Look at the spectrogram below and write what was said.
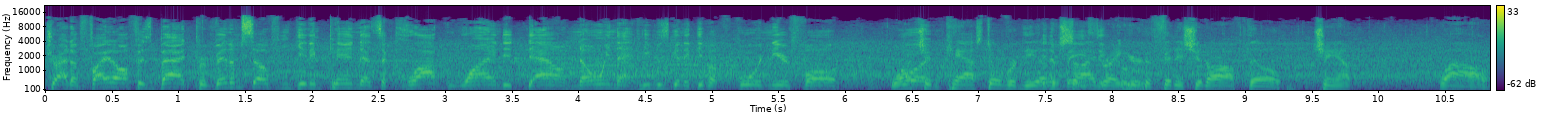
try to fight off his back, prevent himself from getting pinned as the clock winded down, knowing that he was going to give up four near fall. Watch What him cast over to the an other side right here to finish it off, though, champ. Wow.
